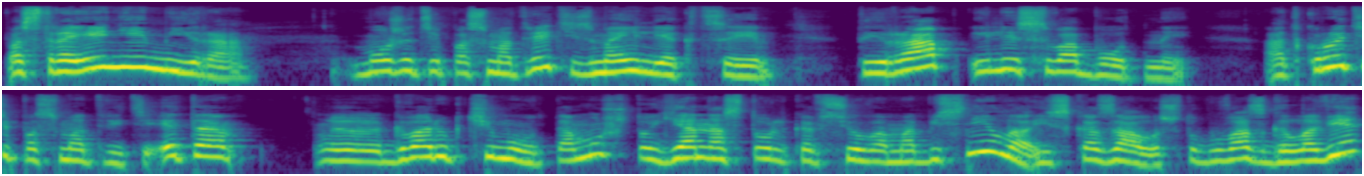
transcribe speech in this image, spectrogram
построение мира. Можете посмотреть из моей лекции «Ты раб или свободный?» Откройте, посмотрите. Это э, говорю к чему? Тому, что я настолько все вам объяснила и сказала, чтобы у вас в голове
